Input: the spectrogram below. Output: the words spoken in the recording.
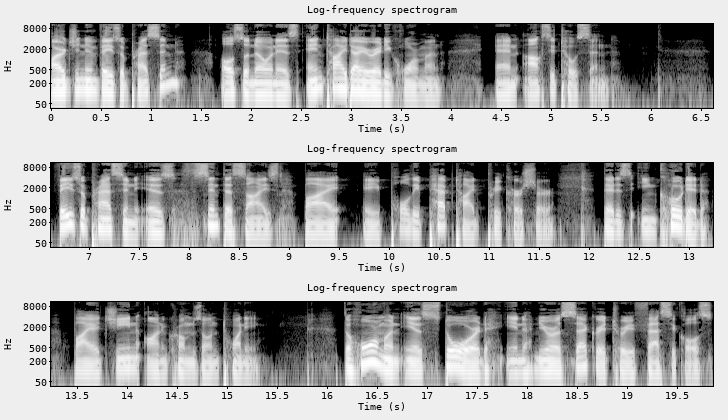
arginine vasopressin, also known as antidiuretic hormone, and oxytocin. Vasopressin is synthesized by a polypeptide precursor that is encoded by a gene on chromosome 20. The hormone is stored in neurosecretory vesicles,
